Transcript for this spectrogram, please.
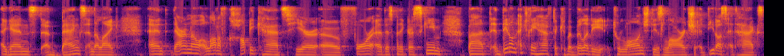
against uh, banks and the like. And there are now a lot of copycats here uh, for uh, this particular scheme, but they don't actually have the capability to launch these large DDoS attacks.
